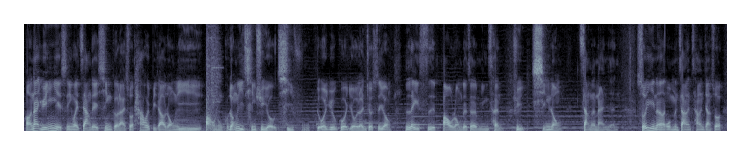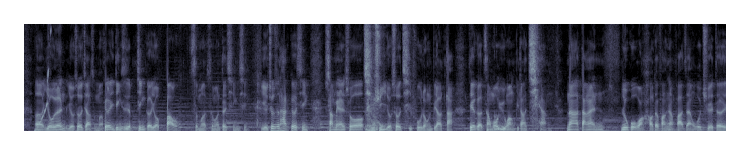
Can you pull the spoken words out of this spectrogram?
哦，那原因也是因为这样的性格来说，他会比较容易暴怒，容易情绪有起伏。我遇过有人就是用类似暴龙的这个名称去形容这样的男人。所以呢，我们常常常讲说，呃，有人有时候叫什么，这个一定是性格有暴什么什么的情形，也就是他的个性上面来说，情绪有时候起伏容易比较大。第二个，掌握欲望比较强。那当然，如果往好的方向发展，我觉得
